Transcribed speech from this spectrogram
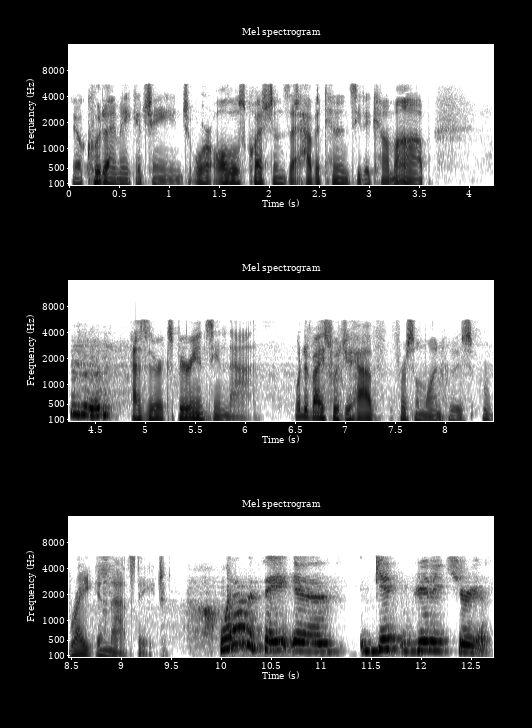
you know, could I make a change, or all those questions that have a tendency to come up mm-hmm. as they're experiencing that. What advice would you have for someone who's right in that stage? What I would say is get really curious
